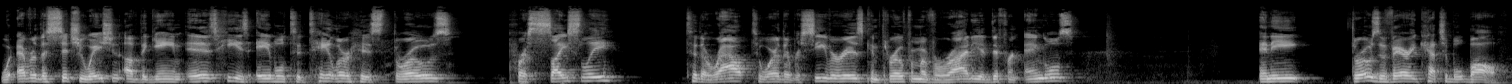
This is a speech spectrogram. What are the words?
whatever the situation of the game is, he is able to tailor his throws precisely to the route to where the receiver is, can throw from a variety of different angles and he throws a very catchable ball.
